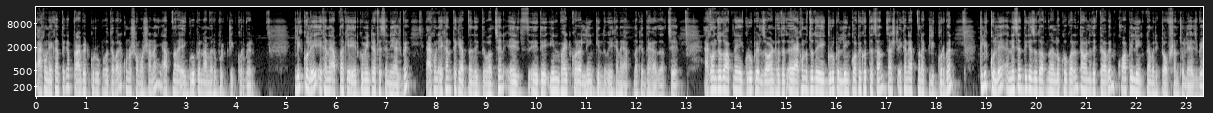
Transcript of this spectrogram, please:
এখন এখান থেকে প্রাইভেট গ্রুপ হতে পারে, কোনো সমস্যা নাই। আপনারা এই গ্রুপের নামের উপর ক্লিক করবেন। ক্লিক করলে এখানে আপনাকে এরকম ইন্টারফেসে নিয়ে আসবে। এখন এখান থেকে আপনি দেখতে পাচ্ছেন, এই এতে ইনভাইট করার লিঙ্ক কিন্তু এখানে আপনাকে দেখা যাচ্ছে। এখন যদি আপনি এই গ্রুপের জয়েন্ট হতে, এখন যদি এই গ্রুপের লিঙ্ক কপি করতে চান জাস্ট এখানে আপনারা ক্লিক করবেন। ক্লিক করলে নিচের দিকে যদি আপনারা লক্ষ্য করেন, তাহলে দেখতে পাবেন কপি লিঙ্ক নামের একটা অপশান চলে আসবে।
